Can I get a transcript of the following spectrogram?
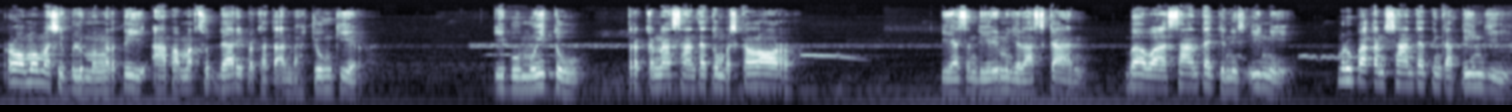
Romo masih belum mengerti apa maksud dari perkataan Mbah Cungkir Ibumu itu terkena santet tumpes kelor Ia sendiri menjelaskan bahwa santet jenis ini merupakan santet tingkat tinggi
